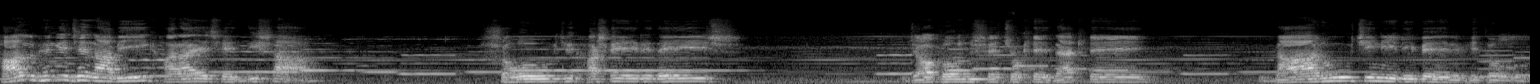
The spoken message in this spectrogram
হাল ভেঙে যে নাবিক হারায়েছে দিশা সবুজ ঘাসের দেশ। যখন সে চোখে দেখে, দারু চিনি দ্বীপের ভিতর।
